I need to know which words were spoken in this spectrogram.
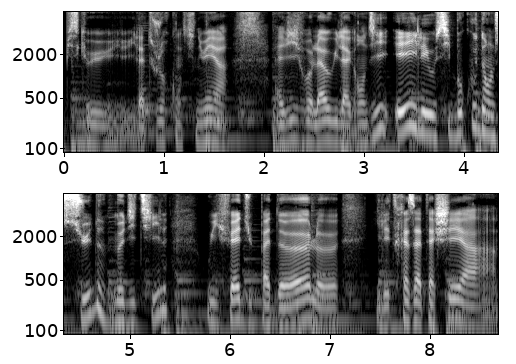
puisqu'il a toujours continué à, vivre là où il a grandi. Et il est aussi beaucoup dans le sud, me dit-il, où il fait du paddle, euh, il est très attaché à,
